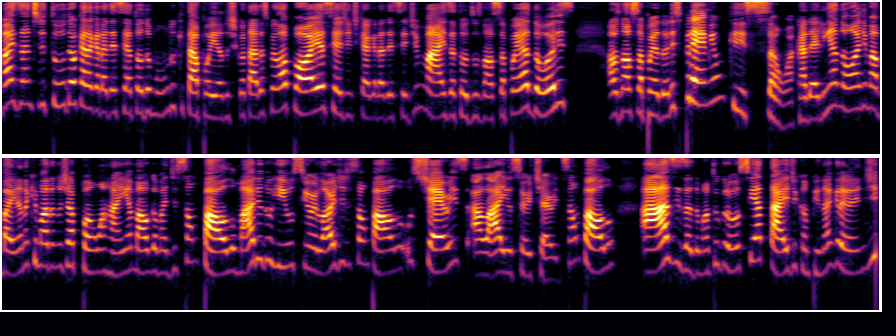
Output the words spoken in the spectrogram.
Mas antes de tudo, eu quero agradecer a todo mundo que está apoiando Chicotadas pelo Apoia-se. A gente quer agradecer demais a todos os nossos apoiadores aos nossos apoiadores premium, que são a Cadelinha Anônima, a Baiana que mora no Japão, a Rainha Amálgama de São Paulo, Mário do Rio, o Sr. Lorde de São Paulo, os Cherries, a Lá e o Sir Cherry de São Paulo, a Aziza do Mato Grosso e a Thay de Campina Grande,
